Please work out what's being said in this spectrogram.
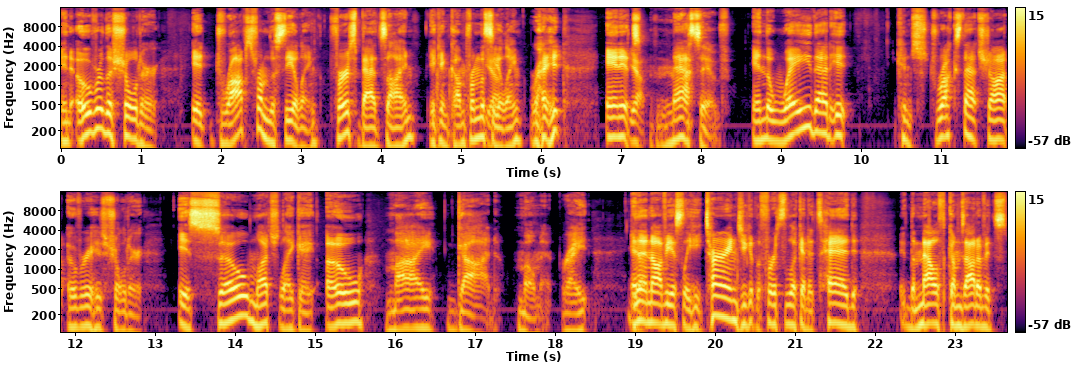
and over the shoulder it drops from the ceiling. First bad sign. It can come from the ceiling right? And it's Yeah. massive. And the way that it constructs that shot over his shoulder is so much like a oh my god moment, right? And then obviously he turns, you get the first look at its head, the mouth comes out of its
